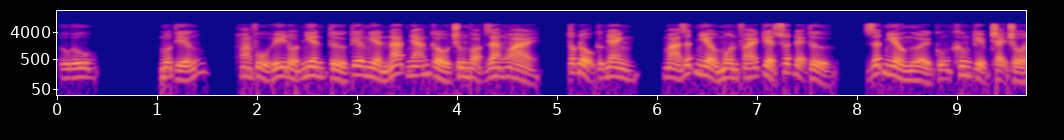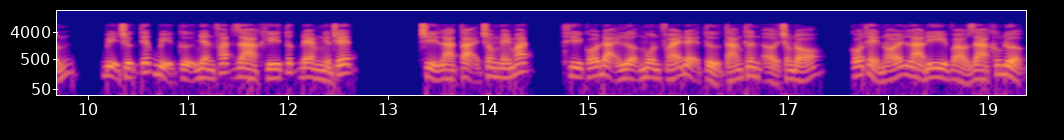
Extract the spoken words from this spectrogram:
U u. Một tiếng, Hoàng Phủ uy đột nhiên từ kia nghiền nát nhãn cầu trung vọt ra ngoài, tốc độ cực nhanh, mà rất nhiều môn phái kiệt xuất đệ tử, rất nhiều người cũng không kịp chạy trốn, bị trực tiếp bị cự nhân phát ra khí tức đem nghiền chết. Chỉ là tại trong nháy mắt, thì có đại lượng môn phái đệ tử táng thân ở trong đó, có thể nói là đi vào ra không được,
